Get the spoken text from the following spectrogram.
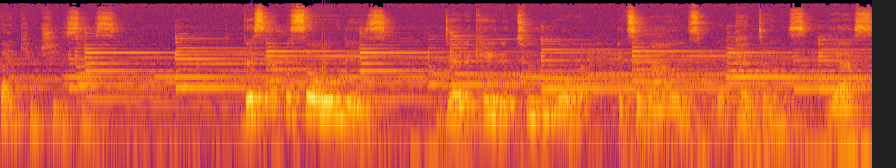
Thank you, Jesus. This episode is dedicated to, or it surrounds, repentance. Yes,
